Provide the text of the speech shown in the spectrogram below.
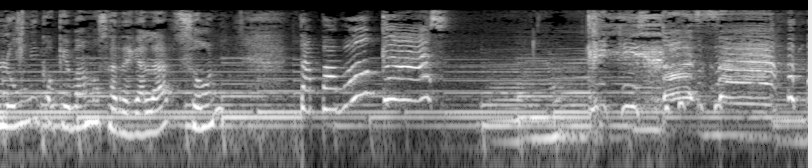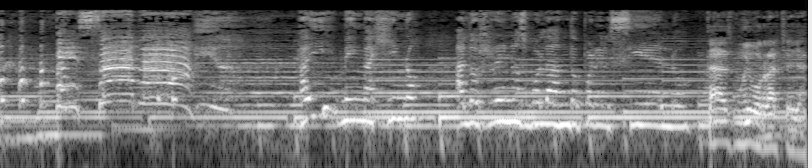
Lo único que vamos a regalar son tapabocas. ¡Qué chistosa! ¡Pesada! Ahí me imagino a los renos volando por el cielo. Estás muy borracha ya.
